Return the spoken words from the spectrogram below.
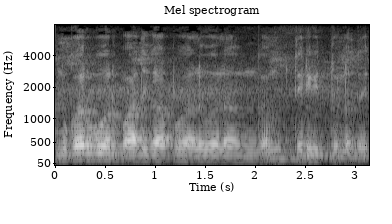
நுகர்வோர் பாதுகாப்பு அலுவலகம் தெரிவித்துள்ளது.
